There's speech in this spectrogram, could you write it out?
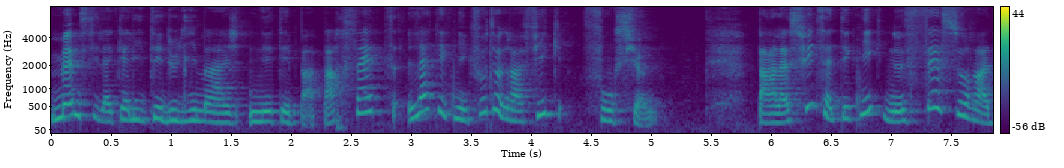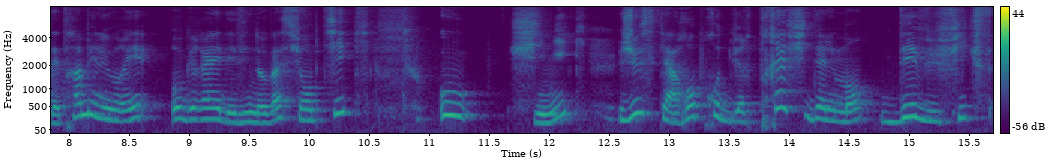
Même si la qualité de l'image n'était pas parfaite, la technique photographique fonctionne. Par la suite, cette technique ne cessera d'être améliorée au gré des innovations optiques ou chimiques jusqu'à reproduire très fidèlement des vues fixes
